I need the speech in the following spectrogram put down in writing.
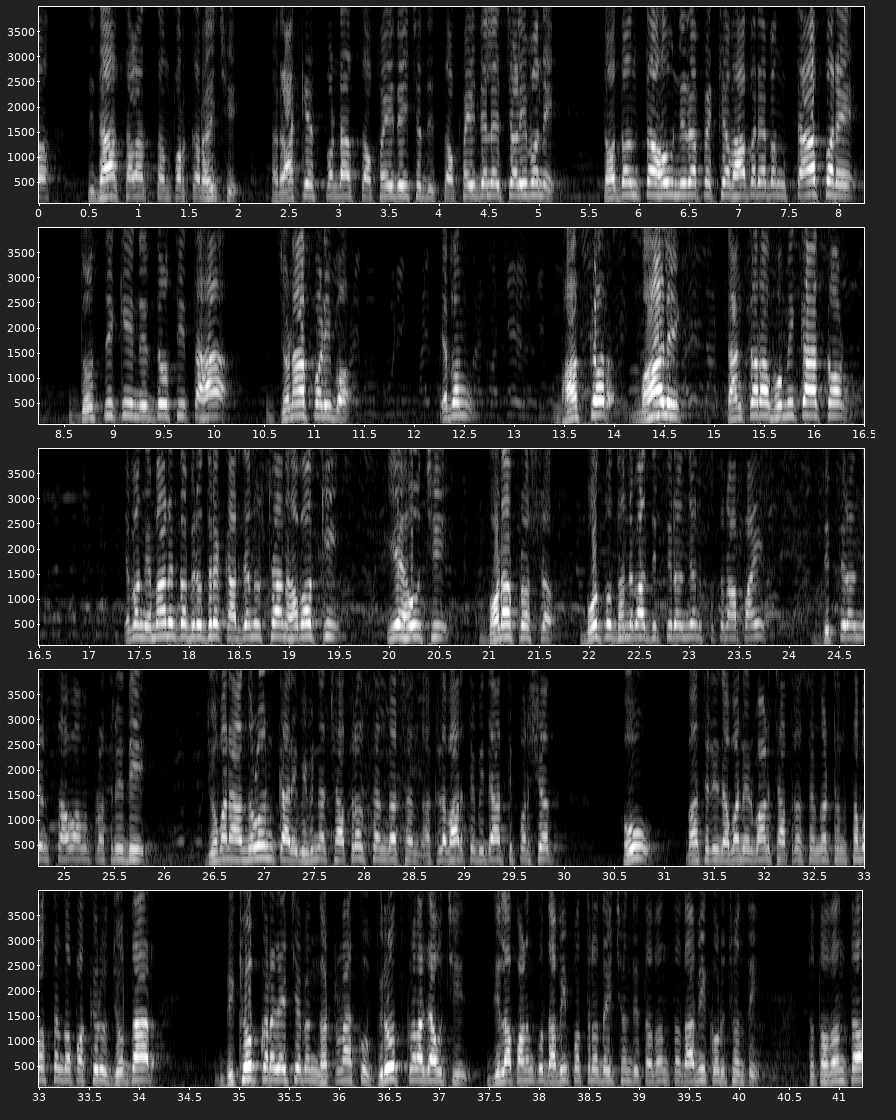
सीधा साल संपर्क रही राकेश पंडा सफे सफे दे चलने तदंत हो निरपेक्ष भाव तापर दोषी कि निर्दोषी ताब भास्कर महालिकर भूमिका कौन एवं एम विरोध में कार्यानुष्ठान हम कि ये हूँ बड़ प्रश्न बहुत बहुत धन्यवाद दीप्तिरंजन सूचनापी दीप्तिरंजन साहु आम प्रतिनिधि जो मैंने आंदोलनकारी विभिन्न छात्र संगठन अखिल भारतीय विद्यार्थी परिषद हो बा नवनिर्माण छात्र संगठन समस्त पक्षर जोरदार विक्षोभ कर घटना को विरोध कर जिलापा को दाबीपत्र तदंत दाबी कर तो तदंत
